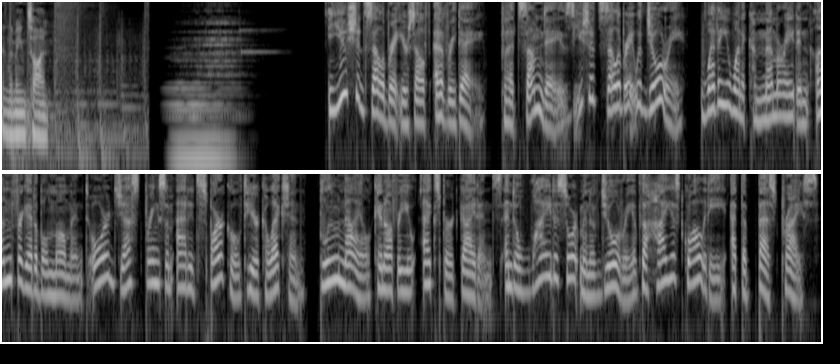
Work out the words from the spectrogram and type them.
in the meantime? You should celebrate yourself every day, but some days you should celebrate with jewelry. Whether you want to commemorate an unforgettable moment or just bring some added sparkle to your collection, Blue Nile can offer you expert guidance and a wide assortment of jewelry of the highest quality at the best price.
